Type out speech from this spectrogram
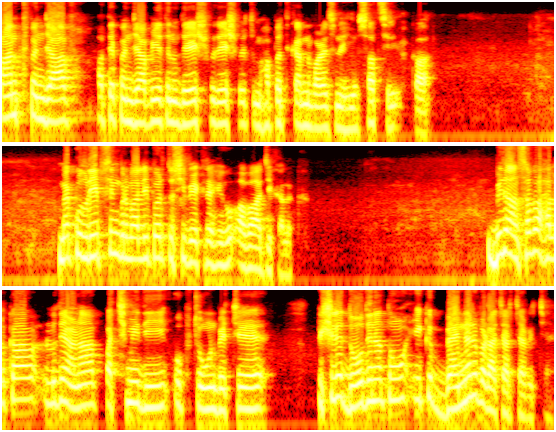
ਪੰਥ ਪੰਜਾਬ ਅਤੇ ਪੰਜਾਬੀਅਤ ਨੂੰ ਦੇਸ਼ ਵਿਦੇਸ਼ ਵਿੱਚ ਮੁਹੱਬਤ ਕਰਨ ਵਾਲੇ ਸਨੇਹੀਓ, ਸਤਿ ਸ੍ਰੀ ਅਕਾਲ। ਮੈਂ ਕੁਲਦੀਪ ਸਿੰਘ ਬਰਮਾਲੀਪੁਰ, ਤੁਸੀਂ ਵੇਖ ਰਹੇ ਹੋ ਆਵਾਜ਼ ਖਲਕ ਵਿਧਾਨ ਸਭਾ ਹਲਕਾ ਲੁਧਿਆਣਾ ਪੱਛਮੀ ਦੀ ਉਪ ਚੋਣ ਵਿੱਚ ਪਿਛਲੇ 2 ਦਿਨਾਂ ਤੋਂ ਇੱਕ ਬੈਨਰ ਬੜਾ ਚਰਚਾ ਵਿੱਚ ਹੈ।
